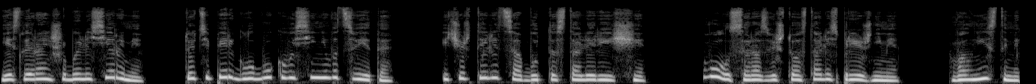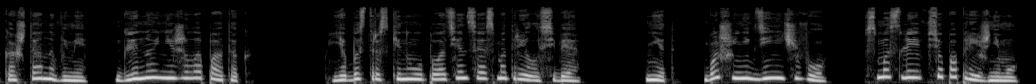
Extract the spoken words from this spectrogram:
Если раньше были серыми, то теперь глубокого синего цвета, и черты лица будто стали резче. Волосы разве что остались прежними, волнистыми, каштановыми, длиной ниже лопаток. Я быстро скинула полотенце и осмотрела себя. Нет, больше нигде ничего. В смысле, все по-прежнему.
